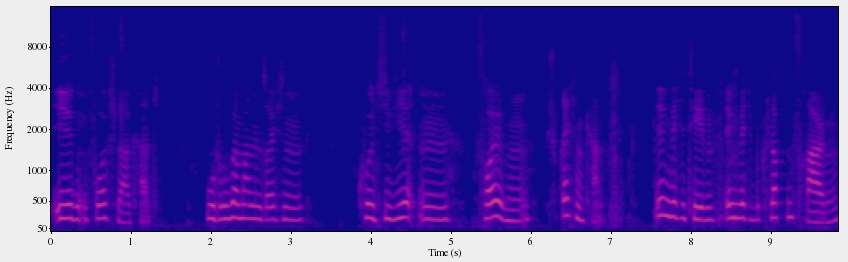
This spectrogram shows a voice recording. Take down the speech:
irgendeinen Vorschlag hat, worüber man in solchen kultivierten Folgen sprechen kann. Irgendwelche Themen, irgendwelche bekloppten Fragen.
